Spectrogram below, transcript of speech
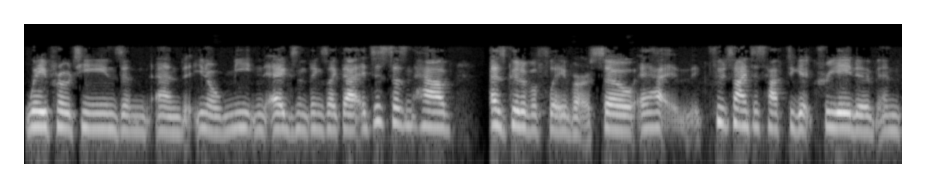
whey proteins and and you know meat and eggs and things like that it just doesn't have as good of a flavor so ha- food scientists have to get creative in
